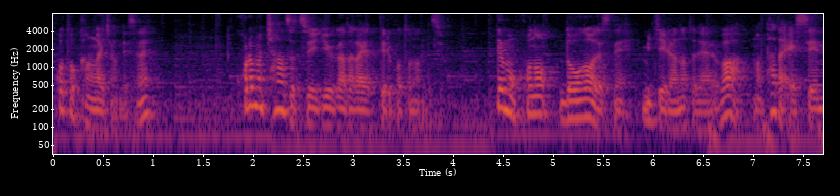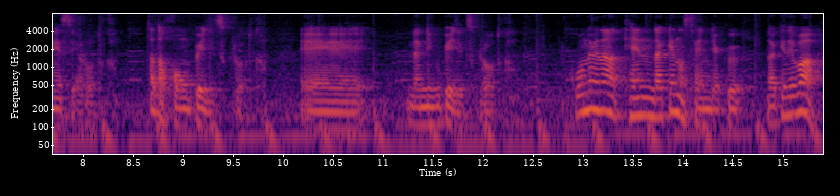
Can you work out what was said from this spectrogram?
ことを考えちゃうんですね。これもチャンス追求型がやってることなんですよ。でもこの動画をですね見ているあなたであれば、まあ、ただ SNS やろうとかただホームページ作ろうとか、えー、ランディングページ作ろうとかこのような点だけの戦略だけでは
